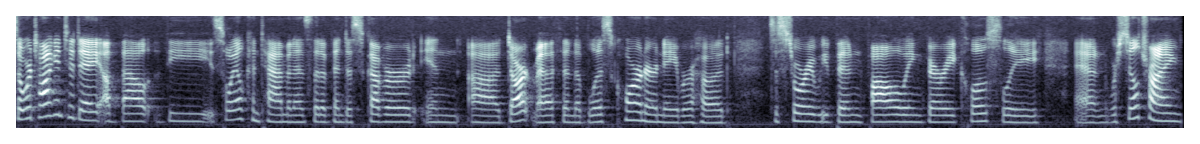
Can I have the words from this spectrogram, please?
So, we're talking today about the soil contaminants that have been discovered in uh, Dartmouth in the Bliss Corner neighborhood. It's a story we've been following very closely, and we're still trying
